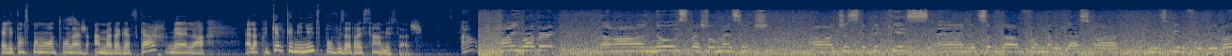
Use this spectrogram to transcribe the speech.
Elle est en ce moment en tournage à Madagascar, mais elle a, elle a pris quelques minutes pour vous adresser un message. Oh. Hi Robert, uh, no special message, uh, just a big kiss and lots of love from Madagascar and this beautiful river.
